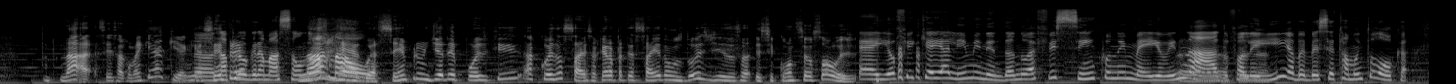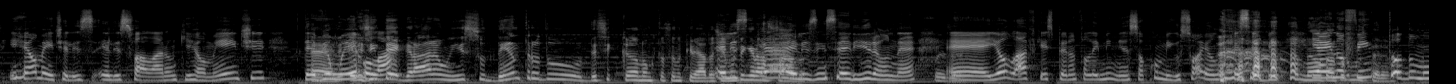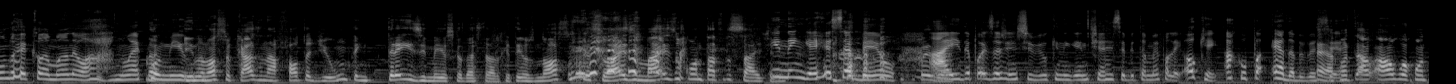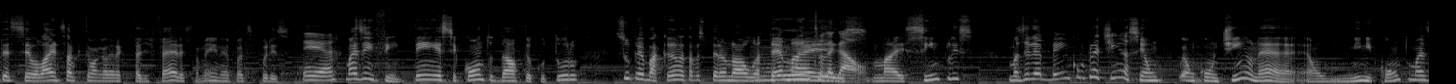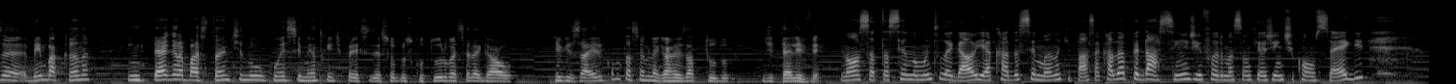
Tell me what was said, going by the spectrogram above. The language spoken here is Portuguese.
Na, vocês sabem como é que é aqui? Aqui na, é na sempre programação na normal. régua, é sempre um dia depois que a coisa sai. Só que era pra ter saído há uns dois dias. essa- Esse conto saiu só hoje. É, e eu fiquei ali, menina, dando F5 no e-mail e nada. pois Falei, é. ih, a BBC tá muito louca. E realmente, eles, eles falaram que realmente teve É, um eles erro lá. integraram isso dentro do, desse canon que tá sendo criado. Achei Eles, muito engraçado. é, eles inseriram, né? É. É, e eu lá fiquei esperando, falei, menina, só comigo, só eu não recebi. Não, e aí tá no todo mundo fim, esperando. todo mundo reclamando, eu, ah, não é Não, comigo. E no nosso caso, na falta de um, tem três e-mails cadastrados, porque tem os nossos pessoais e mais o contato do site. E né? ninguém recebeu. Pois é. aí depois a gente viu que ninguém tinha recebido também, eu falei, ok, a culpa é da BBC. É, algo aconteceu lá, a gente sabe que tem uma galera que tá de férias também, né? Pode ser por isso. É. Mas enfim, tem esse conto da of the Cultura, super bacana, tava esperando algo até Muito mais, legal. mais simples, mas ele é bem completinho, assim, é um, é um continho, né? É um mini conto, mas é bem bacana, integra bastante no conhecimento que a gente precisa sobre os culturos, vai ser legal revisar ele, como tá sendo legal revisar tudo de TLV. Nossa, tá sendo muito legal e a cada semana que passa, a cada pedacinho de informação que a gente consegue,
